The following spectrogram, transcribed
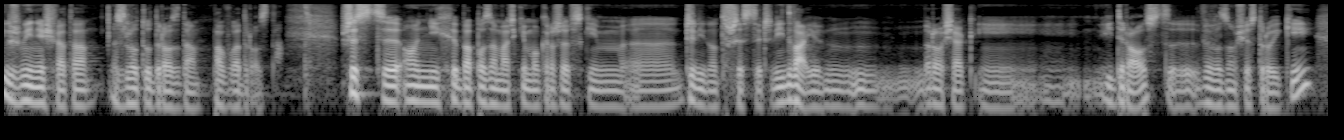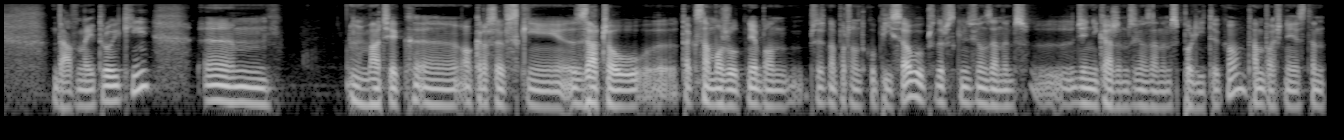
i brzmienie świata z lotu Drozda, Pawła Drozda. Wszyscy oni chyba poza Maćkiem Okraszewskim, e, czyli no wszyscy, czyli dwaj, Rosiak i, i Drozd, wywodzą się z trójki, dawnej trójki. Maciek e, Okraszewski zaczął tak samorzutnie, bo on przecież na początku pisał, był przede wszystkim związanym z, dziennikarzem związanym z polityką. Tam właśnie jest ten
